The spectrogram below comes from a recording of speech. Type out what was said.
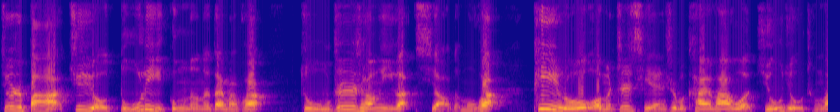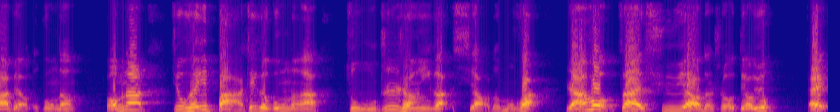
就是把具有独立功能的代码块组织成一个小的模块。譬如我们之前是不是开发过九九乘法表的功能？我们呢就可以把这个功能啊组织成一个小的模块，然后在需要的时候调用。哎，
